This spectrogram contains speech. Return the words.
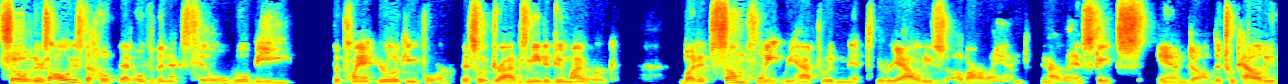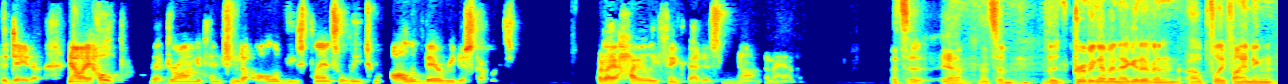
so there's always the hope that over the next hill will be the plant you're looking for that's what drives me to do my work but at some point we have to admit the realities of our land and our landscapes and uh, the totality of the data now i hope that drawing attention to all of these plants will lead to all of their rediscoveries. But I highly think that is not going to happen. That's a yeah. That's a the proving of a negative, and hopefully finding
